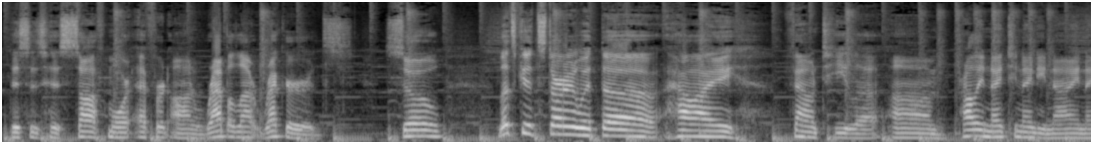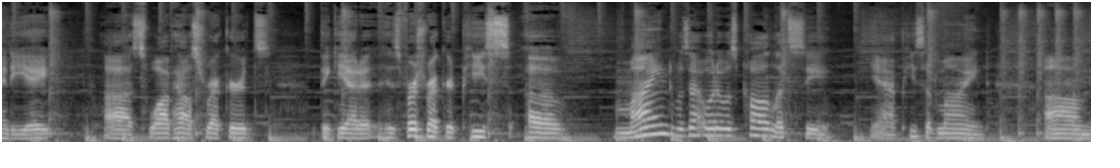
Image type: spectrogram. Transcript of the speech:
This is his sophomore effort on Rap A Lot Records. So let's get started with uh, how I found Tela. Um, probably 1999, 98, uh, Suave House Records. I think he had a, his first record, Piece of Mind. Was that what it was called? Let's see. Yeah, Piece of Mind. Um,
